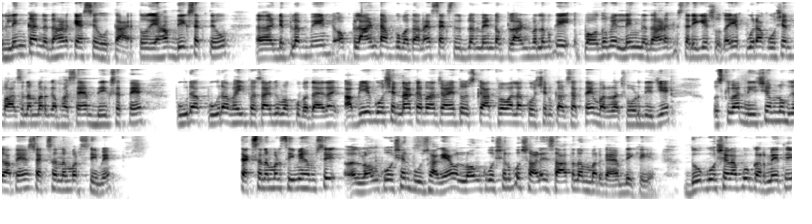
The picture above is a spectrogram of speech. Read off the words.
लिंग का निर्धारण कैसे होता है? तो यहाँ देख सकते हो डेवलपमेंट ऑफ़ प्लांट आपको बताना है सेक्स डेवलपमेंट और प्लांट मतलब कि पौधों में लिंग निर्धारण किस तरीके से होता है? ये पूरा क्वेश्चन पाँच नंबर का फंसा है, आप देख सकते हैं। पूरा पूरा वही फंसा है जो आपको बताया था। अब ये क्वेश्चन ना करना चाहें तो इसका अथवा वाला क्वेश्चन कर सकते हैं, वरना छोड़ दीजिए। उसके बाद नीचे हम लोग जाते हैं सेक्शन नंबर सी में। सेक्शन नंबर सी में हमसे लॉन्ग क्वेश्चन पूछा गया और लॉन्ग क्वेश्चन को साढ़े सात नंबर का है। अब देखिए, दो क्वेश्चन आपको करने थे,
